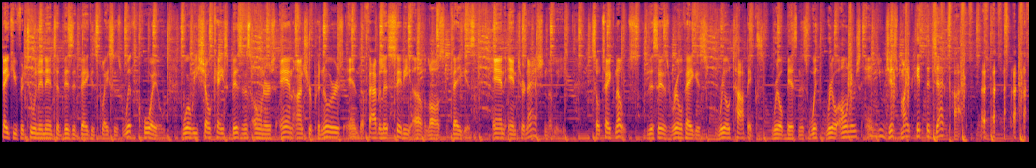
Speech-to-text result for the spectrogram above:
Thank you for tuning in to Visit Vegas Places with Coyal, where we showcase business owners and entrepreneurs in the fabulous city of Las Vegas and internationally. So take notes. This is Real Vegas, real topics, real business with real owners, and you just might hit the jackpot.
